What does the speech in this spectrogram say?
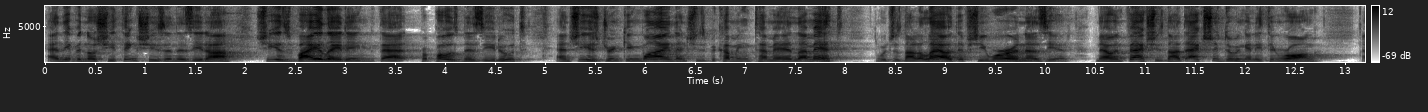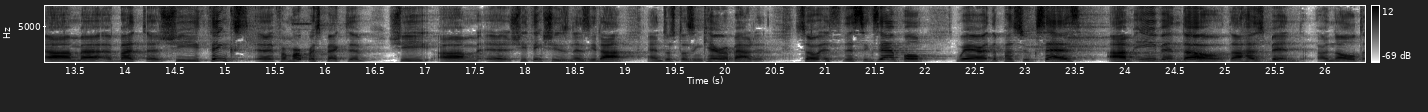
And even though she thinks she's a Nazirah, she is violating that proposed Nazirut, and she is drinking wine and she's becoming Tameh Lamet which is not allowed if she were a Nazir. Now, in fact, she's not actually doing anything wrong, um, uh, but uh, she thinks, uh, from her perspective, she um, uh, she thinks she's Nazira and just doesn't care about it. So it's this example where the pasuk says, um, even though the husband annulled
